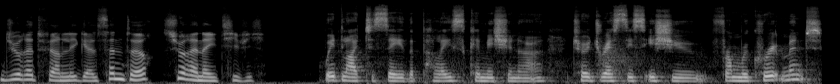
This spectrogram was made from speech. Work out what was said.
du Redfern Legal Center sur NITV. We'd like to see the police commissioner to address this issue from recruitment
